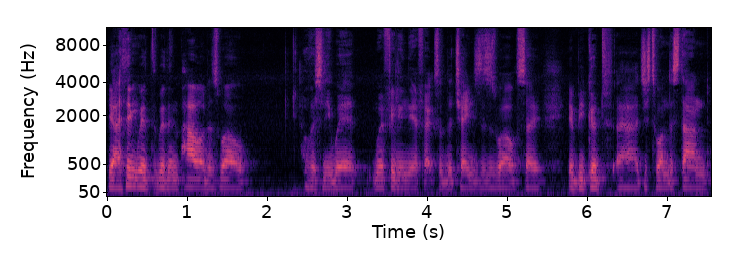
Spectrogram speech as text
Yeah, I think with with EmpowerRD as well. Obviously, we're we're feeling the effects of the changes as well. So it'd be good uh, just to understand,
